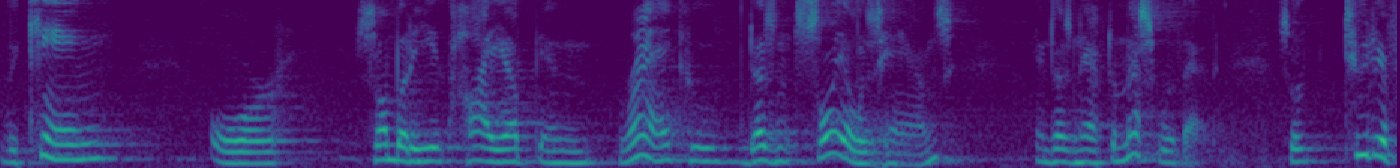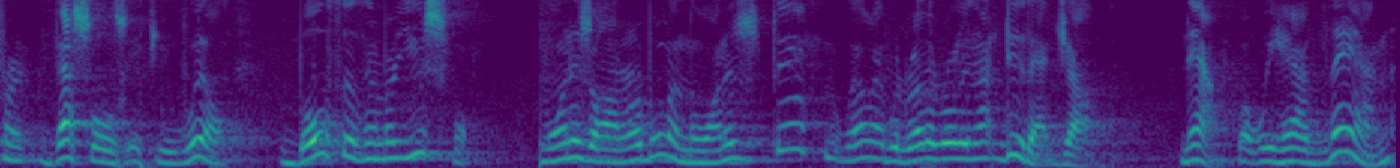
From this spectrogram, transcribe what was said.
the king or somebody high up in rank who doesn't soil his hands and doesn't have to mess with that. So, two different vessels, if you will. Both of them are useful. One is honorable, and the one is, eh, well, I would rather really not do that job. Now, what we have then,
